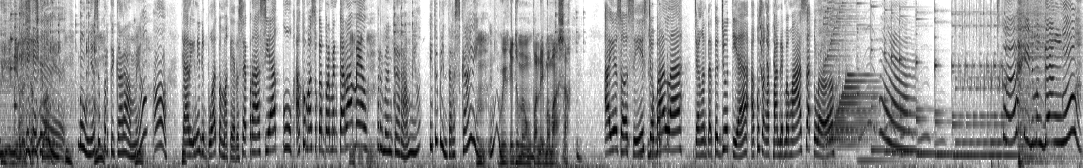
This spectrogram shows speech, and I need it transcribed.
Ini lezat sekali. Baunya seperti karamel. Hmm, kari ini dibuat memakai resep rahasiaku. Aku masukkan permen karamel. Permen karamel? Itu pintar sekali. Hmm, Wick itu memang pandai memasak. Ayo sosis, cobalah. Jangan terkejut ya. Aku sangat pandai memasak loh. Ah, ini mengganggu.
